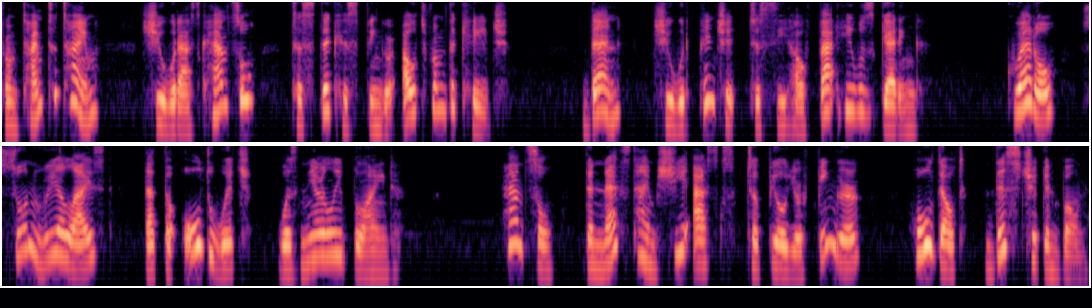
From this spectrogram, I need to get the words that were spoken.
From time to time, she would ask Hansel to stick his finger out from the cage. Then she would pinch it to see how fat he was getting. Gretel soon realized that the old witch was nearly blind. Hansel, the next time she asks to feel your finger, hold out this chicken bone,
